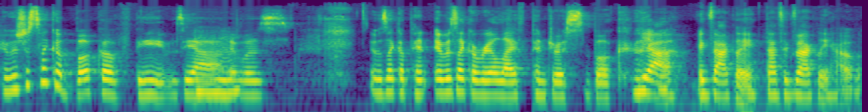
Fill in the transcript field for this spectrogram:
It was just like a book of themes. Yeah, Mm-hmm. it was it was like a pin it was like a real life Pinterest book. yeah, exactly. That's exactly how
